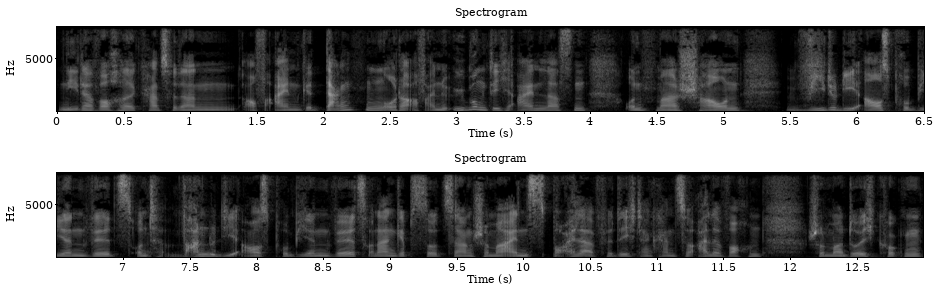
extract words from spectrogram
In jeder Woche kannst du dann auf einen Gedanken oder auf eine Übung dich einlassen und mal schauen, wie du die ausprobieren willst und wann du die ausprobieren willst. Und dann gibt's sozusagen schon mal einen Spoiler für dich. Dann kannst du alle Wochen schon mal durchgucken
